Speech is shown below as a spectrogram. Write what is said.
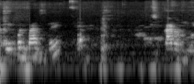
हे पण भाजलंय. काढून घेऊ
